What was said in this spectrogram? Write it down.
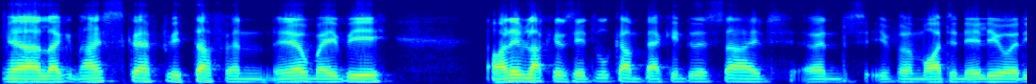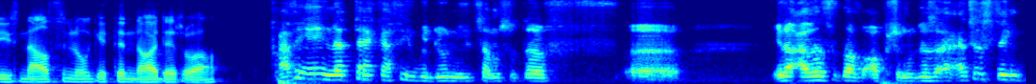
Yeah, like nice scrap to be tough, and you know maybe I wonder if Lacazette will come back into the side, and if uh, Martinelli or Reiss Nelson will get the nod as well. I think in attack, I think we do need some sort of uh, you know other sort of option because I, I just think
